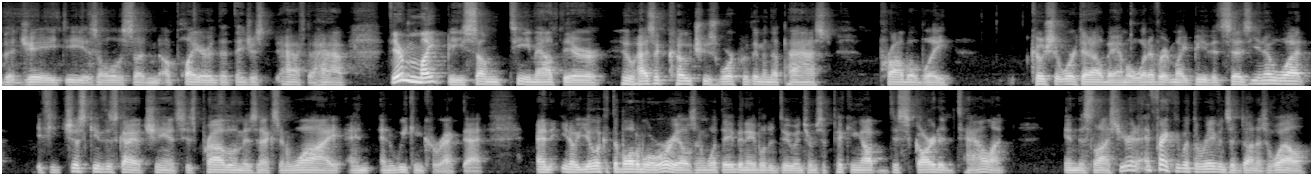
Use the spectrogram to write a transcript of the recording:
that JAD is all of a sudden a player that they just have to have there might be some team out there who has a coach who's worked with him in the past, probably coach that worked at Alabama, whatever it might be, that says, you know what, if you just give this guy a chance, his problem is X and Y, and and we can correct that. And you know, you look at the Baltimore Orioles and what they've been able to do in terms of picking up discarded talent in this last year, and, and frankly, what the Ravens have done as well.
